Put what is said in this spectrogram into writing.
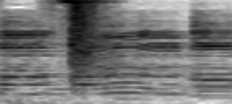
Yeah.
